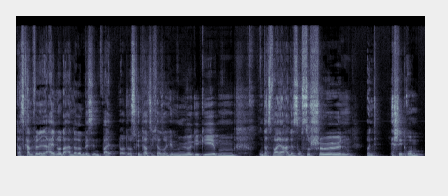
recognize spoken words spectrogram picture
das kann für den einen oder anderen ein bisschen, weil ja, das Kind hat sich ja solche Mühe gegeben. Und das war ja alles auch so schön. Und Es steht rum,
